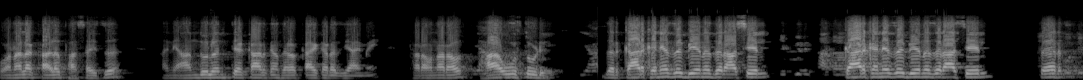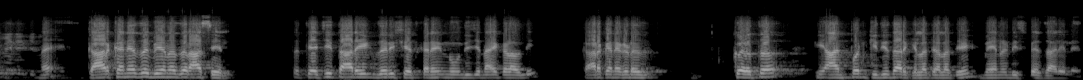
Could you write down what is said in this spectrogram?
कोणाला काळं फासायचं आणि आंदोलन त्या कारखान्याला काय करायचं हे आम्ही ठरवणार आहोत. हा ऊस तोडील जर कारखान्याचं बियाणं जर असेल कारखान्याचं बियाणं जर असेल तर नाही कारखान्याचं बियाणं जर असेल तर त्याची तारीख जरी शेतकऱ्यांनी नोंदीची नाही कळवली कारखान्याकडे कळतं की आपण किती तारखेला त्याला ते बियाणं डिस्पॅच झालेले आहेत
